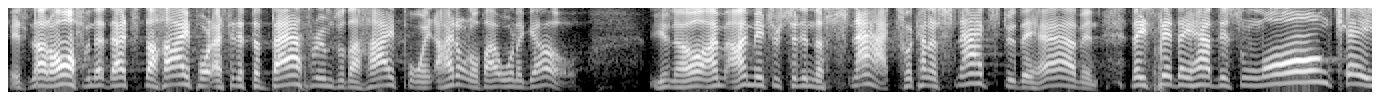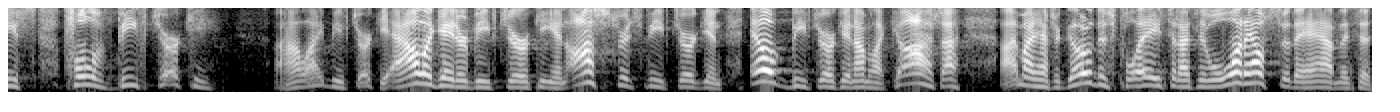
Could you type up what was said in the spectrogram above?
it's not often that that's the high point. I said, If the bathrooms are the high point, I don't know if I want to go. You know, I'm, I'm interested in the snacks. What kind of snacks do they have? And they said they have this long case full of beef jerky. I like beef jerky, alligator beef jerky, and ostrich beef jerky, and elk beef jerky. And I'm like, gosh, I, I might have to go to this place. And I said, well, what else do they have? And they said,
